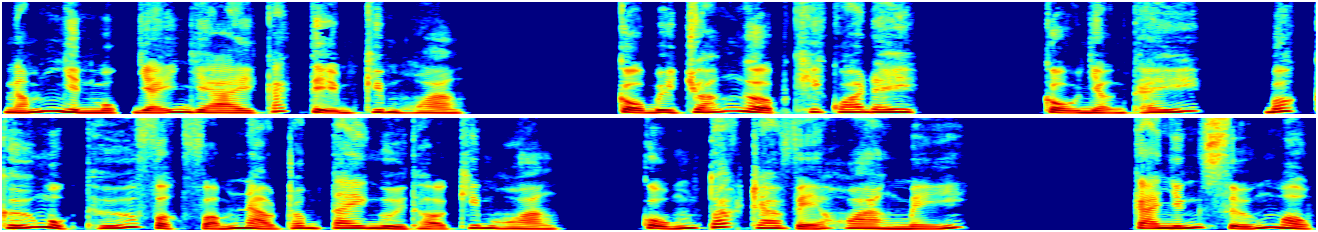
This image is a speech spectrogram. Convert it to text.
ngắm nhìn một dãy dài các tiệm kim hoàng. Cậu bị choáng ngợp khi qua đây. Cậu nhận thấy bất cứ một thứ vật phẩm nào trong tay người thợ kim hoàng cũng toát ra vẻ hoàn mỹ. Cả những xưởng mộc,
